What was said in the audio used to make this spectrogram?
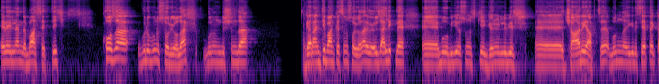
Ereğli'den de bahsettik. Koza grubunu soruyorlar. Bunun dışında Garanti Bankası'nı soruyorlar ve özellikle e, bu biliyorsunuz ki gönüllü bir e, çağrı yaptı. Bununla ilgili SPK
